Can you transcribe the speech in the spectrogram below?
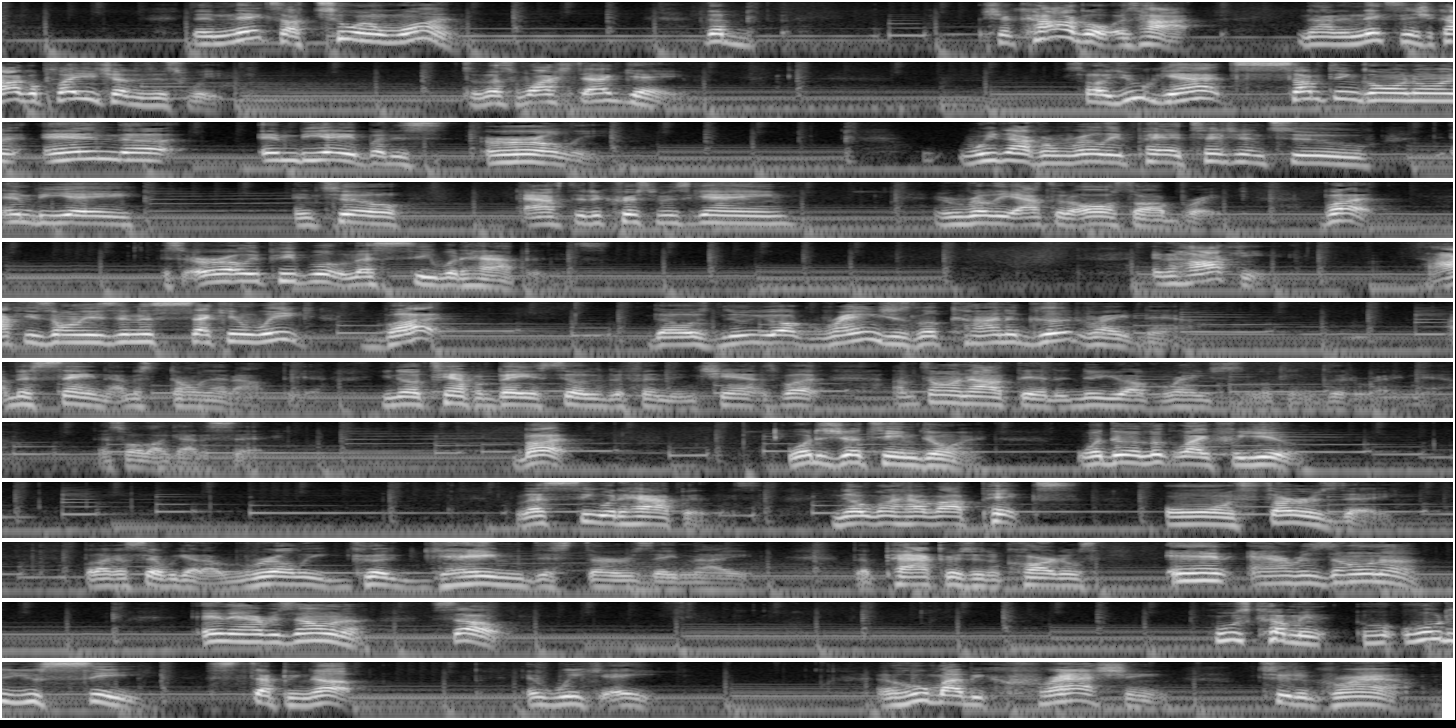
The Knicks are two and one. The Chicago is hot. Now the Knicks and Chicago play each other this week. So let's watch that game. So you got something going on in the NBA, but it's early. We're not gonna really pay attention to NBA until after the Christmas game and really after the All Star break. But it's early, people. Let's see what happens. In hockey, hockey's only in the second week, but those New York Rangers look kind of good right now. I'm just saying that. I'm just throwing that out there. You know, Tampa Bay is still the defending champs, but I'm throwing out there the New York Rangers are looking good right now. That's all I got to say. But what is your team doing? What do it look like for you? Let's see what happens. You know, we're going to have our picks on Thursday. But like I said, we got a really good game this Thursday night. The Packers and the Cardinals in Arizona. in Arizona. So, who's coming? Who, do you see stepping up in week eight? And who might be crashing to the ground?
